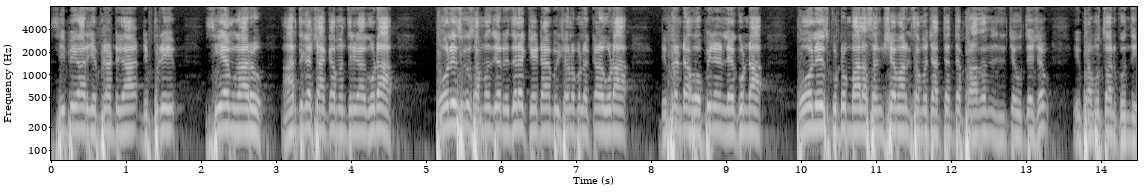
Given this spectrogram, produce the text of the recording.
సిపి గారు చెప్పినట్టుగా డిప్యూటీ సీఎం గారు ఆర్థిక శాఖ మంత్రిగా కూడా పోలీసుకు సంబంధించిన నిధుల కేటాయింపు విషయంలో ఎక్కడ కూడా డిఫరెంట్ ఆఫ్ ఒపీనియన్ లేకుండా పోలీస్ కుటుంబాల సంక్షేమానికి సంబంధించి అత్యంత ప్రాధాన్యత ఇచ్చే ఉద్దేశం ఈ ప్రభుత్వానికి ఉంది.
